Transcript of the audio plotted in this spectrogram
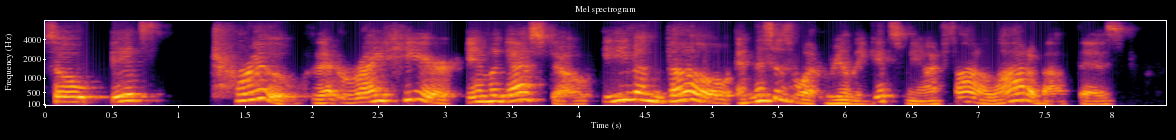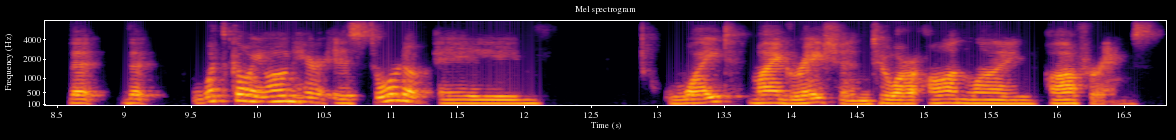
So it's true that right here in Modesto, even though, and this is what really gets me, I've thought a lot about this, that, that what's going on here is sort of a white migration to our online offerings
